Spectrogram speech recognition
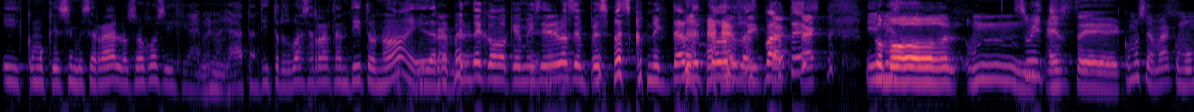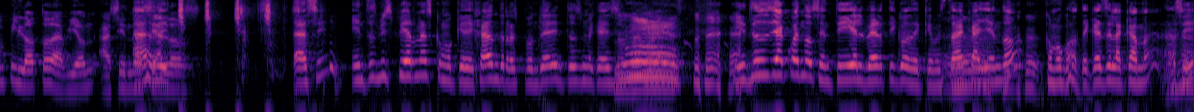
y como que se me cerraron los ojos y dije, ay, bueno, ya tantito, los voy a cerrar tantito, ¿no? Y de repente como que mi cerebro se empezó a desconectar de todas las Sí, partes. tac. y Como un Switch. este, ¿cómo se llama? Como un piloto de avión haciendo Ah, hacia de los Así. Y entonces mis piernas como que dejaron de responder, entonces me caí así. No y entonces ya cuando sentí el vértigo de que me estaba cayendo, como cuando te caes de la cama, así,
